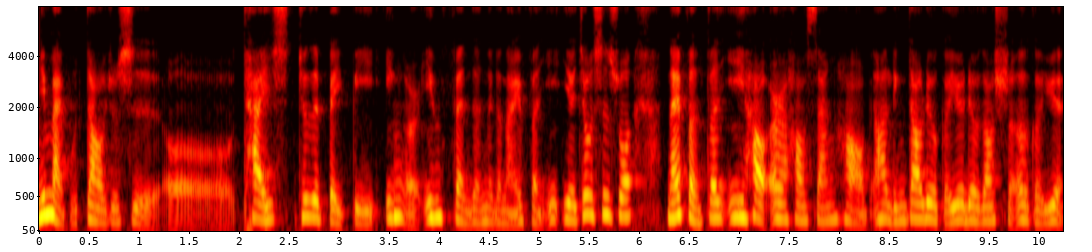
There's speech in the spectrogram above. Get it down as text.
你买不到就是呃胎就是 baby 婴儿 infant 的那个奶粉，也也就是说奶粉分一号、二号、三号，然后零到六个月、六到十二个月，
